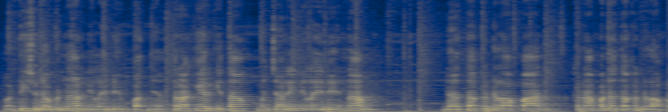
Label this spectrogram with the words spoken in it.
Berarti sudah benar nilai D4-nya. Terakhir kita mencari nilai D6 data ke-8. Kenapa data ke-8?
